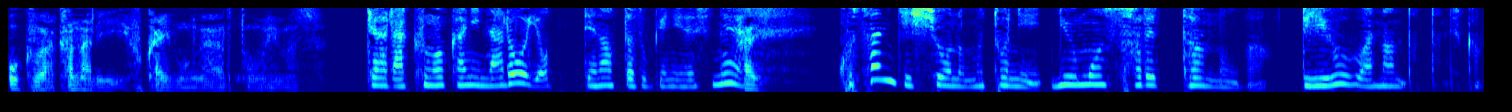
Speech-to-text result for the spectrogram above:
奥はかなり深いものがあると思います。じゃあ落語家になろうよってなった時にですね、はい。小三治師匠のもとに入門されたのは理由は何だったんですか？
